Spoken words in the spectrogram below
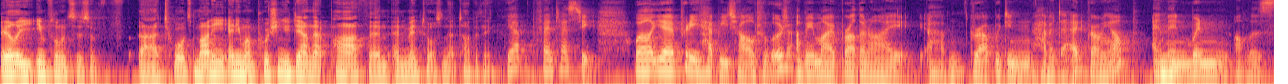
early influences of uh, towards money, anyone pushing you down that path, and, and mentors and that type of thing. Yep, fantastic. Well, yeah, pretty happy childhood. I mean, my brother and I um, grew up, we didn't have a dad growing up. And then when I was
